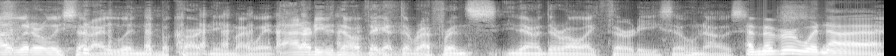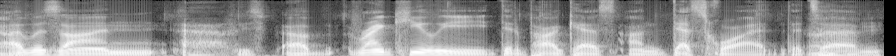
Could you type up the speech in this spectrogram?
I literally said I Linda McCartney in my way. I don't even know if they got the reference. You know, they're all like thirty, so who knows? I remember when uh, I was on, uh, uh, Ryan Keeley did a podcast on Death Squad. That's Uh-huh. um,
